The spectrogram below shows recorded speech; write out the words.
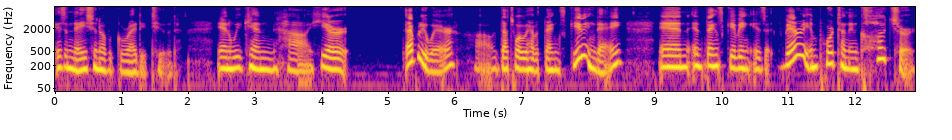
is a nation of gratitude, and we can uh, hear everywhere. Uh, that's why we have a Thanksgiving Day, and and Thanksgiving is very important in culture.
